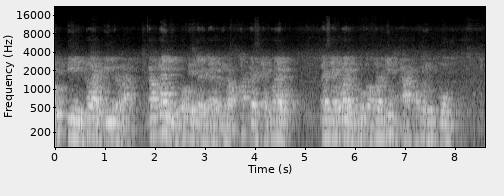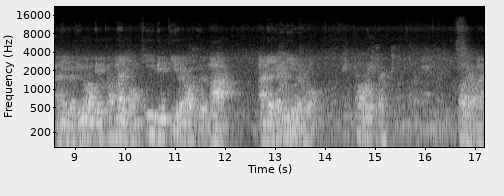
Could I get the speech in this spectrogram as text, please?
สิบปีร้อยปีอะไร กำไรนี่เขาเป็นใจแน่ไม่หรอกมันไปใส่ไว้ไปใส่ไว้หมูกับคนยิ่งกาเขาก็ถึงมุมอันนี้ก็ถือว่าเป็นกำไรของชีวิตที่เราเกิดมาอันใดก็ที่เหมือนบอกพ่อเรียกไปก็แล้วนะ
